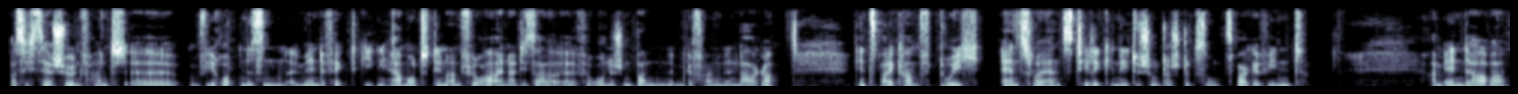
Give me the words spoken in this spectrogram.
Was ich sehr schön fand, äh, wie Rod Nissen im Endeffekt gegen Hermod, den Anführer einer dieser äh, pharaonischen Banden im Gefangenenlager, den Zweikampf durch Ansloans telekinetische Unterstützung zwar gewinnt, am Ende aber,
